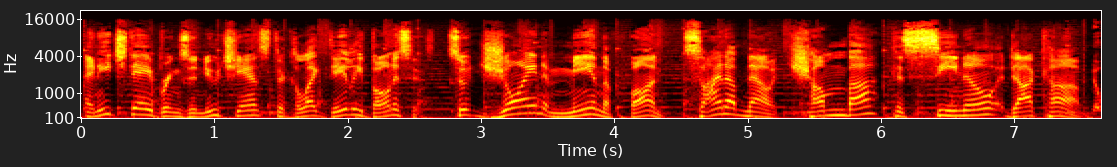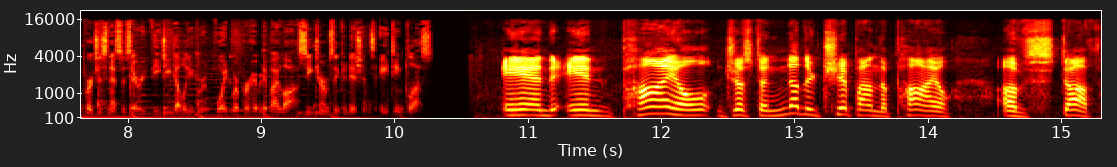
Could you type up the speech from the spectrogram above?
and each day brings a new chance to collect daily bonuses. So join me in the fun. Sign up now at ChumbaCasino.com. No purchase necessary. VGW Group. Void were prohibited by law. See terms and conditions. 18 plus. And and pile just another chip on the pile of stuff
